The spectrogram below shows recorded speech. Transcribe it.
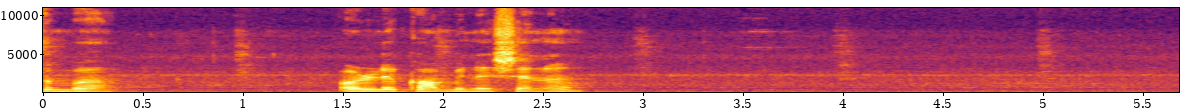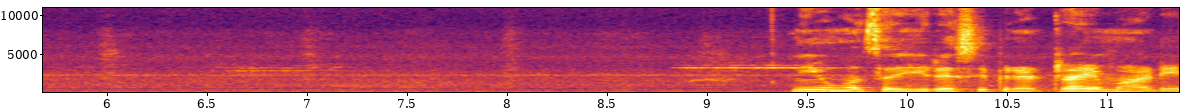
ತುಂಬ ಒಳ್ಳೆ ಕಾಂಬಿನೇಷನು ನೀವು ಒಂದ್ಸಲ ಈ ರೆಸಿಪಿನ ಟ್ರೈ ಮಾಡಿ.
